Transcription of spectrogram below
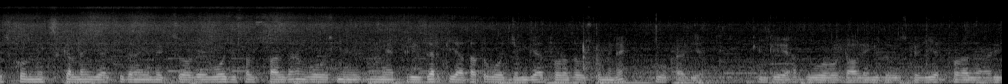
इसको मिक्स कर लेंगे अच्छी तरह ये मिक्स हो गए। वो जो सब साग ना वो उसमें मैं फ्रीज़र किया था तो वो जम गया थोड़ा सा उसको मैंने वो कर दिया। क्योंकि अब वो डालेंगे तो उसके लिए थोड़ा सा हरी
